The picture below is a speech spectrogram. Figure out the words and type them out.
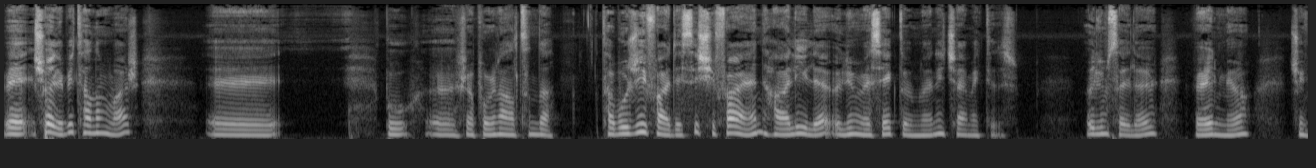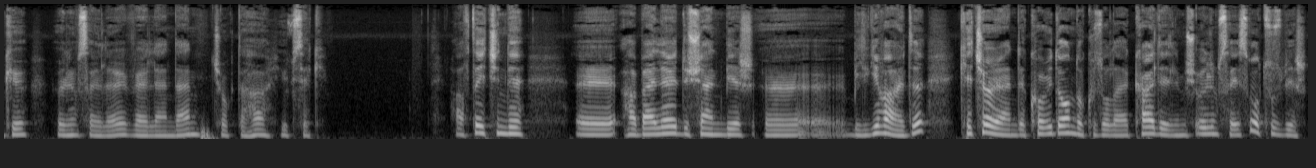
Ve şöyle bir tanım var. Ee, bu e, raporun altında. Taburcu ifadesi şifaen haliyle ölüm ve sevk durumlarını içermektedir. Ölüm sayıları verilmiyor çünkü ölüm sayıları verilenden çok daha yüksek. Hafta içinde e, haberlere düşen bir e, bilgi vardı. Keçiören'de COVID-19 olarak kaydedilmiş ölüm sayısı 31.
